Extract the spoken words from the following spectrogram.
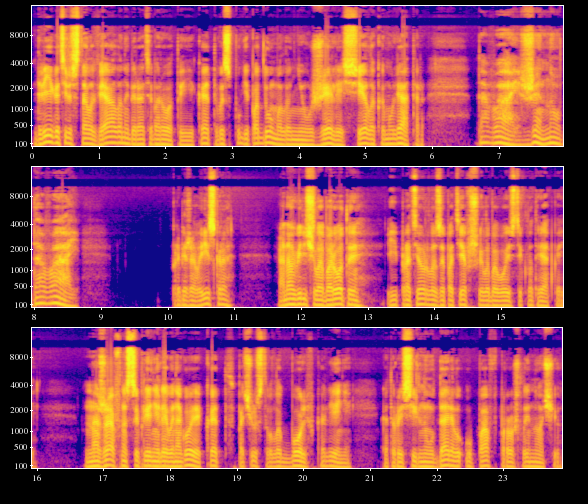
Двигатель стал вяло набирать обороты, и Кэт в испуге подумала, неужели сел аккумулятор. «Давай, жену, давай!» Пробежала искра, она увеличила обороты и протерла запотевшее лобовое стекло тряпкой. Нажав на сцепление левой ногой, Кэт почувствовала боль в колене, который сильно ударил, упав прошлой ночью.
